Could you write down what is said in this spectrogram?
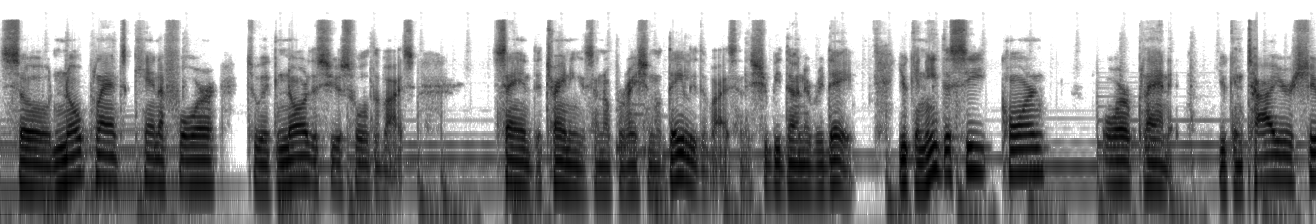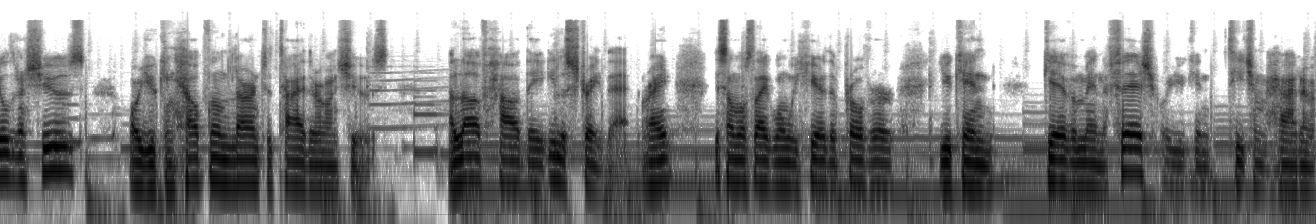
So no plant can afford to ignore this useful device, saying the training is an operational daily device and it should be done every day. You can eat the seed corn or plant it. You can tie your children's shoes or you can help them learn to tie their own shoes. I love how they illustrate that, right? It's almost like when we hear the proverb, you can give a man a fish or you can teach him how to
